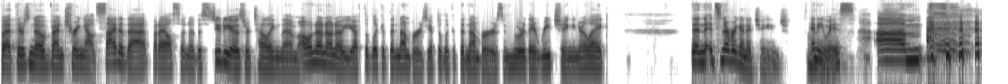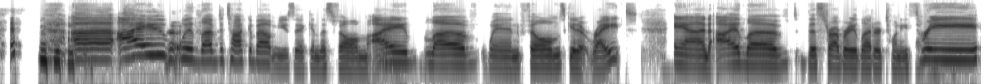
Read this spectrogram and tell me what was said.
but there's no venturing outside of that but i also know the studios are telling them oh no no no you have to look at the numbers you have to look at the numbers and who are they reaching and you're like then it's never going to change mm. anyways um uh, I would love to talk about music in this film. I love when films get it right. And I loved The Strawberry Letter 23.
